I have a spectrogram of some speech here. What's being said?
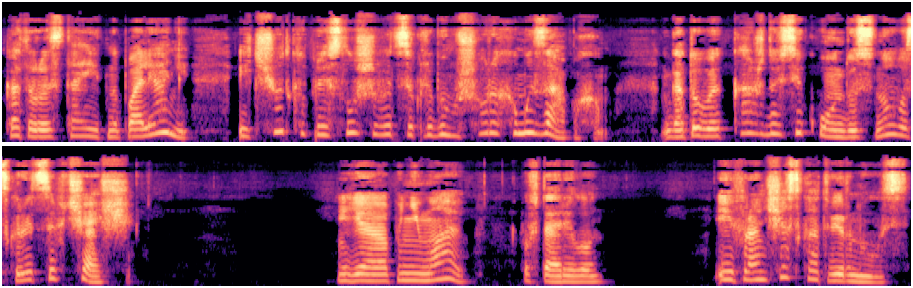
которая стоит на поляне и чутко прислушивается к любым шорохам и запахам, готовая каждую секунду снова скрыться в чаще. «Я понимаю», — повторил он. И Франческа отвернулась.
